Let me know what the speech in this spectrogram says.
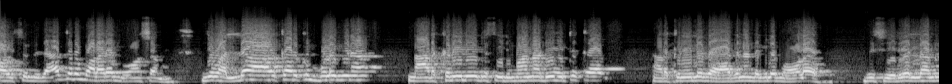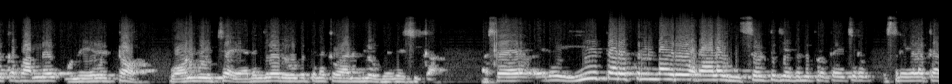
ആവശ്യമില്ല. അതൊക്കെ വളരെ മോശമാണ്. ഇനി വല്ല ആൾക്കാർക്കും ഇപ്പോൾ ഇങ്ങനെ നടക്കണേൽ സിനിമാ നടിയായിട്ടൊക്കെ നടക്കണേൽ വേദന ഉണ്ടെങ്കിൽ മോളെ ഇത് ശരിയല്ല എന്നൊക്കെ പറഞ്ഞ് നേരിട്ടോ ഫോൺ വിളിച്ചോ ഏതെങ്കിലും രൂപത്തിലൊക്കെ വേണമെങ്കിൽ ഉപദേശിക്കാം. പക്ഷെ ഒരു ഈ തരത്തിലുള്ള ഒരു ഒരാളെ ഇൻസൾട്ട് ചെയ്തിട്ട് പ്രത്യേകിച്ച് സ്ത്രീകളൊക്കെ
